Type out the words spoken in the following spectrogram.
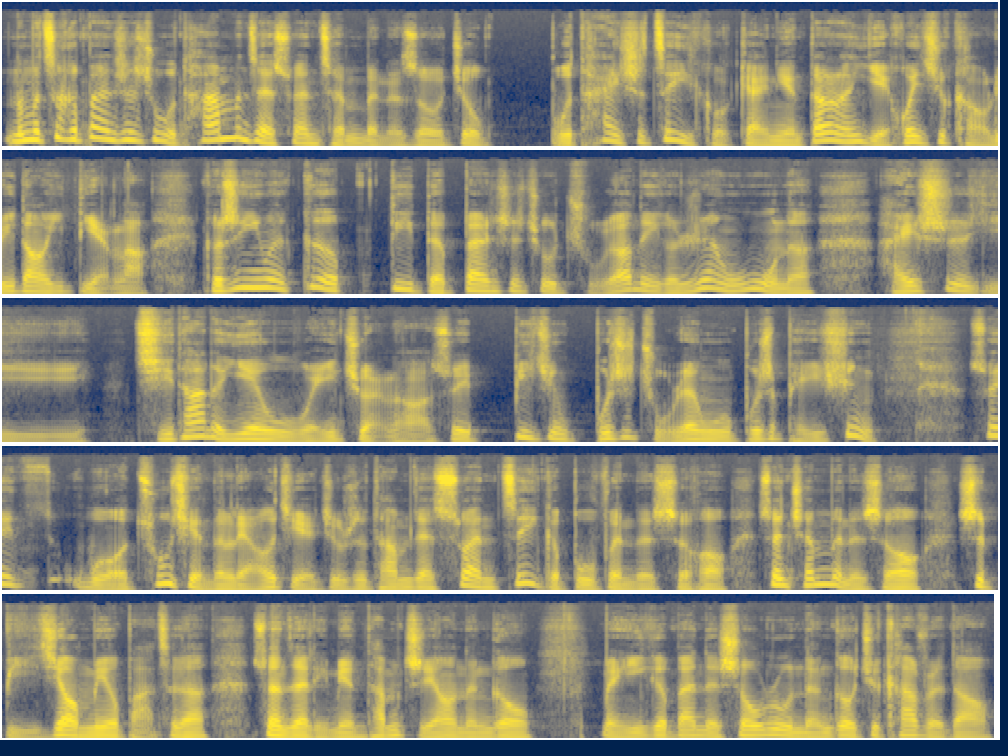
那么这个办事处他们在算成本的时候就不太是这一个概念，当然也会去考虑到一点了。可是因为各地的办事处主要的一个任务呢，还是以其他的业务为准啊，所以毕竟不是主任务，不是培训，所以我粗浅的了解就是他们在算这个部分的时候，算成本的时候是比较没有把这个算在里面，他们只要能够每一个班的收入能够去 cover 到。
